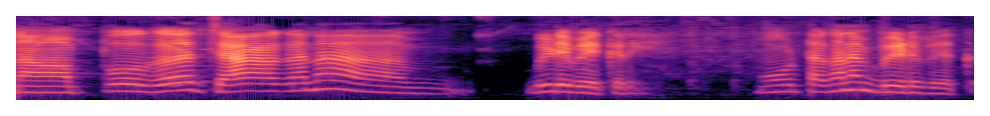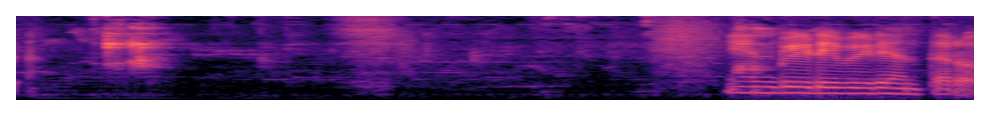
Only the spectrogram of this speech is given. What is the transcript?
ನಾ ಅಪ್ಪಗೆ ಚಾಗನ ಬಿಡಬೇಕು ರೀ ಊಟಗನ ಬಿಡಬೇಕು. ಏನು ಬಿಡಿ ಬಿಡಿ ಅಂತಾರೋ.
